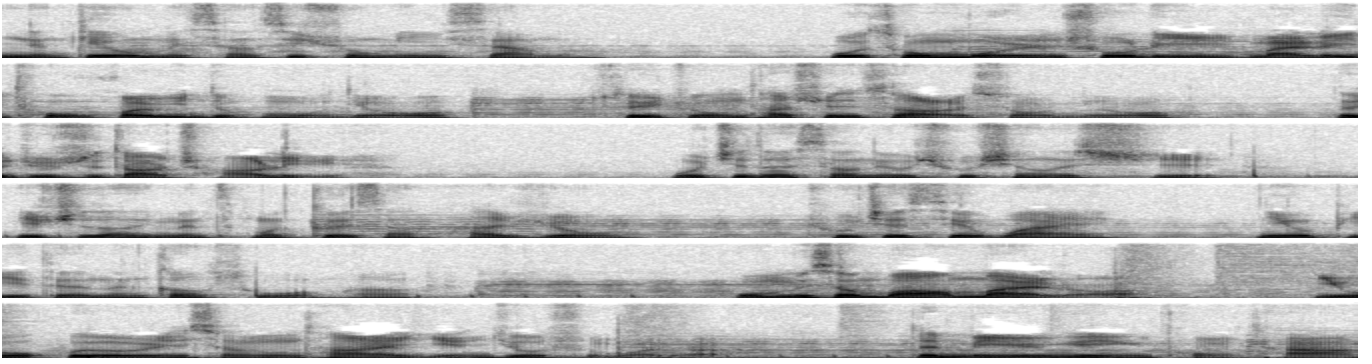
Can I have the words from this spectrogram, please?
你能给我们详细说明一下吗？我从某人手里买了一头怀孕的母牛，最终它生下了小牛，那就是大查理。我知道小牛出生的事，也知道你们怎么割下它的肉。除这些外，你有别的能告诉我吗？我们想把它卖了，以为会有人想用它来研究什么的，但没人愿意捧它。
